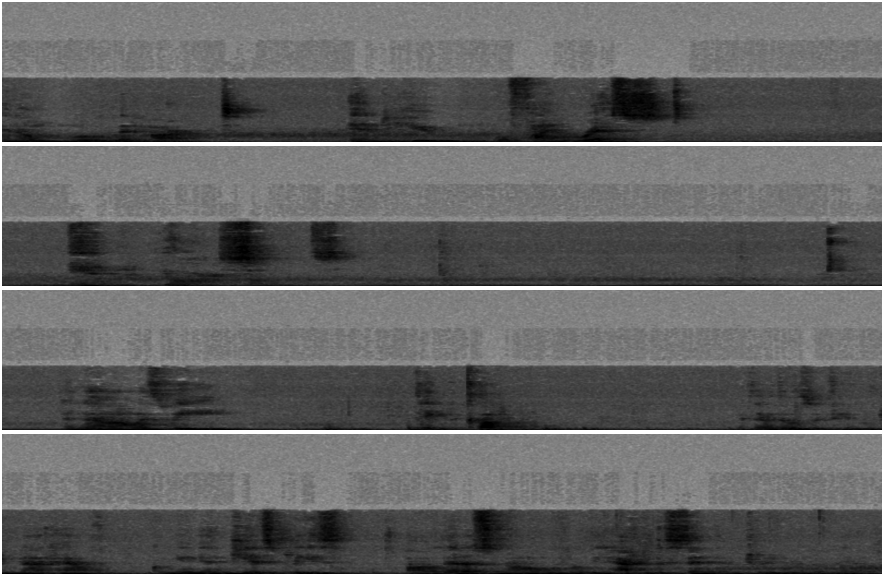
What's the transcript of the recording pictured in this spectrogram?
and humble at heart, and you will find rest in your souls. And now, as we take the cup, there are those of you who do not have communion kits, please uh, let us know. We will be happy to send them to you in the mail.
